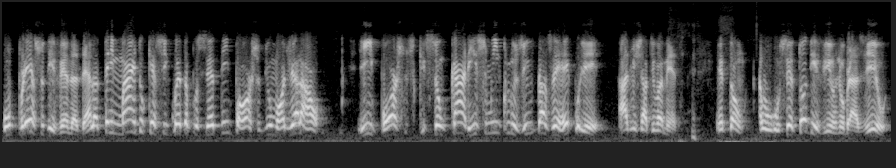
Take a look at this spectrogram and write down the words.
o preço de venda dela tem mais do que 50% de impostos, de um modo geral. E impostos que são caríssimos, inclusive para se recolher administrativamente. Então, o, o setor de vinhos no Brasil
